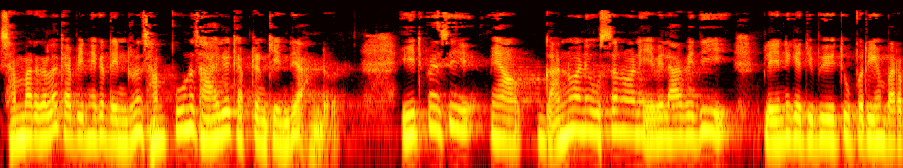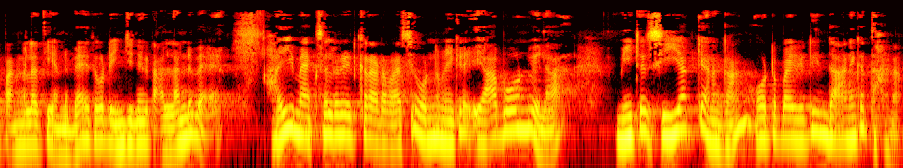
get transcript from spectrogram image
සම්බර කරලා කැබින් එක දෙන්න ඕනේ සම්පූර්ණ සහයෝගය කැප්ටන් කියන්නේ අහන්න ඕනේ. ඊට පස්සේ මෙයා ගන්නවනේ උස්සනවනේ. ඒ වෙලාවේදී ප්ලේන් එකේ තිබිය යුතු උපරිම බර පන්නලා තියන්න බෑ. එතකොට එන්ජින් එකට අල්ලන්න බෑ. හයි මැක්සලරේට් කරාට පස්සේ ඔන්න මේක එයාබෝන් වෙලා මීටර් 100ක් යනකම් ඕටෝ පයිලට්ින් දාන එක තහනම්.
